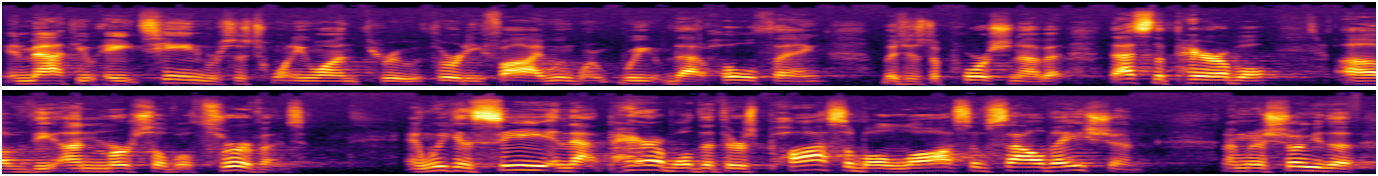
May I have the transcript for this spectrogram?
in Matthew 18, verses 21 through 35. We won't read that whole thing, but just a portion of it. That's the parable of the unmerciful servant. And we can see in that parable that there's possible loss of salvation. I'm going to show you the,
